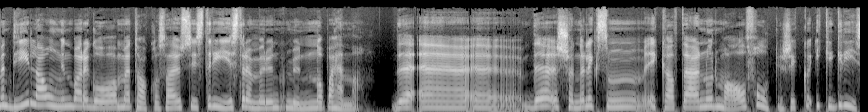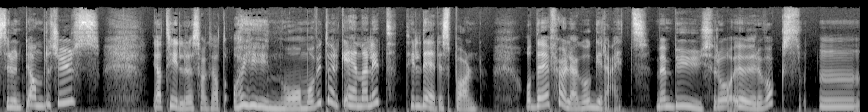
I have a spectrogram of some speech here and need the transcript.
Men de la ungen bare gå med tacosaus i strie strømmer rundt munnen og på hendene. Det, eh, eh, det skjønner liksom ikke at det er normal folkeskikk å ikke grise rundt i andres hus. Jeg har tidligere sagt at oi, nå må vi tørke hendene litt, til deres barn. Og det føler jeg går greit. Men buser og ørevoks mm.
